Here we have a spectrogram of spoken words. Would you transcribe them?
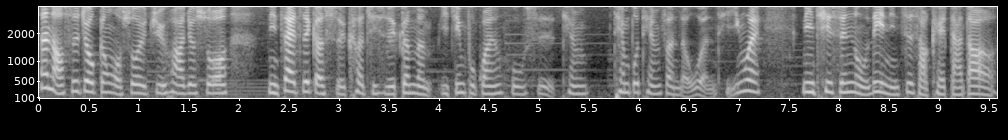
那老师就跟我说一句话，就说你在这个时刻，其实根本已经不关乎是天天不天分的问题，因为你其实努力，你至少可以达到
